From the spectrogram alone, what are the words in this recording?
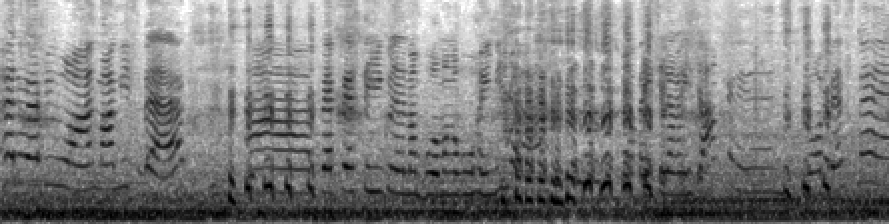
Hello everyone! Mommy's back! Ah, pepestahin ko na naman buong mga buhay nila. Sabay sila ngayon sa akin. No offense, man!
